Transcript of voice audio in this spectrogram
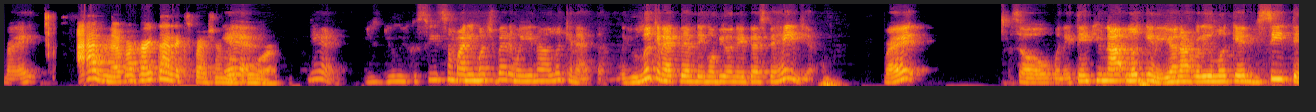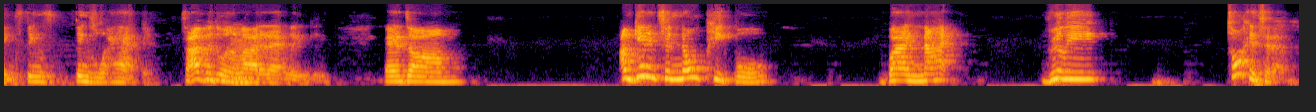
them, right? I've never heard that expression Yeah. before. Yeah, you, you you can see somebody much better when you're not looking at them. When you're looking at them, they're gonna be on their best behavior, right? So when they think you're not looking and you're not really looking, you see things, things, things will happen. So I've been doing a lot of that lately, and um, I'm getting to know people by not really talking to them.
